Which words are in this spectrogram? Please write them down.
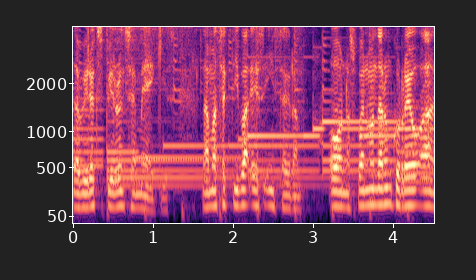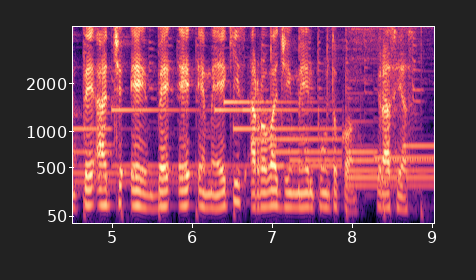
The Beer Experience MX. La más activa es Instagram. O nos pueden mandar un correo a thebemx.gmail.com. Gracias.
